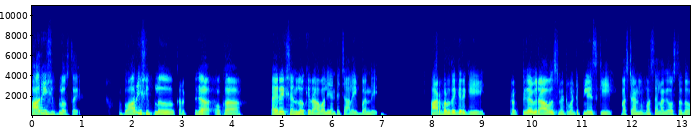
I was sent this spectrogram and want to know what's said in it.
భారీ షిప్లు వస్తాయి. భారీ షిప్లు కరెక్ట్గా ఒక డైరెక్షన్లోకి రావాలి అంటే చాలా ఇబ్బంది. హార్బర్ దగ్గరికి కరెక్ట్గా అవి రావాల్సినటువంటి ప్లేస్కి బస్ స్టాండ్లో బస్ ఎలాగే వస్తుందో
